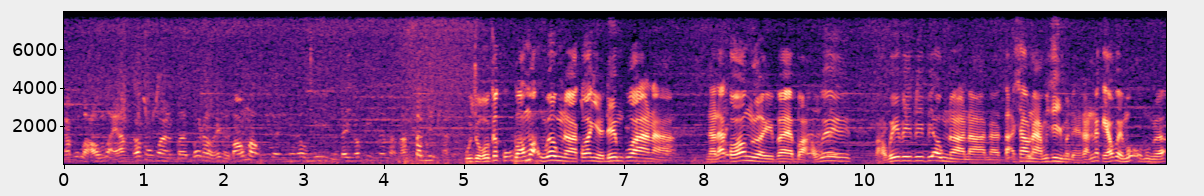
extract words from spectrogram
các cụ bảo ông vậy không các cụ mà mà bắt đầu hay là báo mộng nên ông nghi ở đây nó bị nó là đám tâm à? ui rồi các cụ báo mộng với ông là coi như đêm qua là là đã có người về bảo với bảo với với, với, với ông là, là là tại sao làm cái gì mà để rắn nó kéo về mộ mọi người ạ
